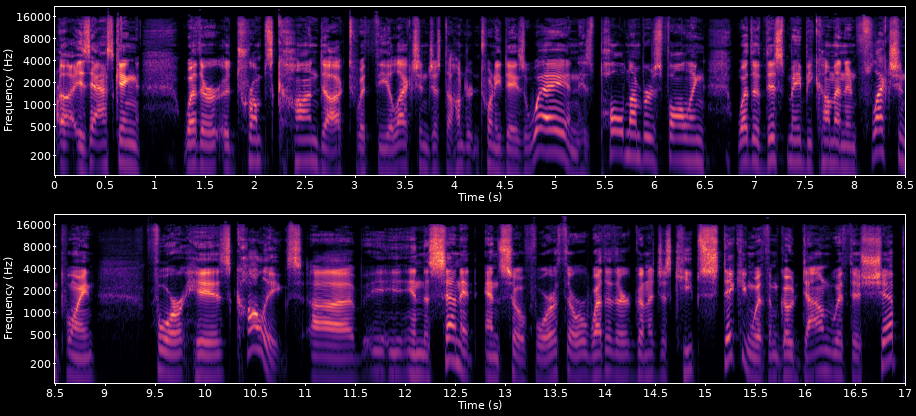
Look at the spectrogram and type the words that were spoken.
uh, is asking whether uh, Trump's conduct with the election just 120 days away and his poll numbers falling, whether this may become an inflection point for his colleagues uh, in the Senate and so forth, or whether they're going to just keep sticking with him, go down with this ship.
